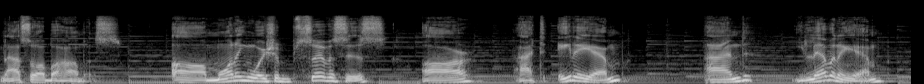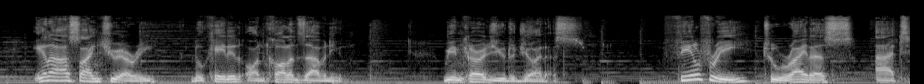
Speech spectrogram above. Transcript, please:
Nassau, Bahamas. Our morning worship services are at 8 a.m. and 11 a.m. in our sanctuary located on Collins Avenue we encourage you to join us. Feel free to write us at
